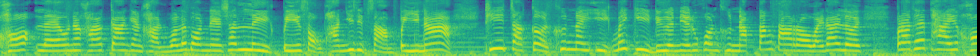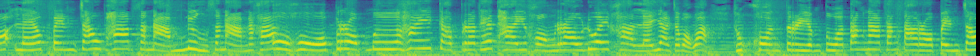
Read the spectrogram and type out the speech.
เคาะแล้วนะคะ การแข่งขันวอลเลย์บอลเนชั่นลีกปี 2023 ปีหน้า ที่จะเกิดขึ้นในอีกไม่กี่เดือนเนี่ยทุกคนคือนับตั้งตารอไว้ได้เลย ประเทศไทยเคาะแล้วเป็นเจ้าภาพสนามหนึ่งสนามนะคะ โอ้โห ปรบมือให้กับประเทศไทยของเราด้วยค่ะ และอยากจะบอกว่าทุกคนเตรียมตัวตั้งหน้าตั้งตารอเป็นเจ้า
